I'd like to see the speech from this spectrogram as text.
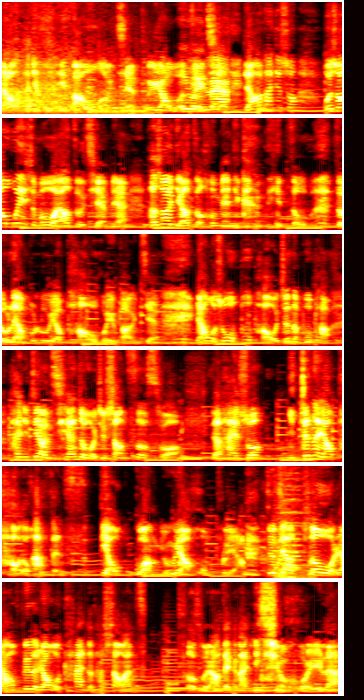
然后他就非把我往前推，让我走前呢。然后他就说：“我说为什么我要走前面？”他说：“你要走后面，你肯定走走两步路要跑回房间。”然后我说：“我不跑，我真的不跑。”他就这样牵着我去上厕所，然后他还说：“你真的要跑的话，粉丝掉光，永远红不了。”就这样揍我，然后非得让我看着他上完厕厕所，然后再跟他一起回来。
